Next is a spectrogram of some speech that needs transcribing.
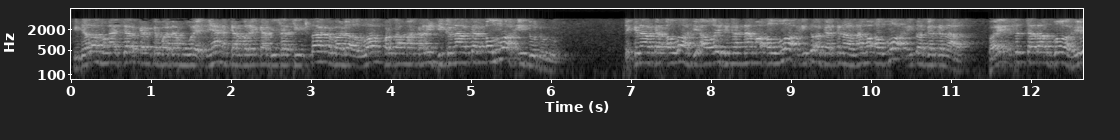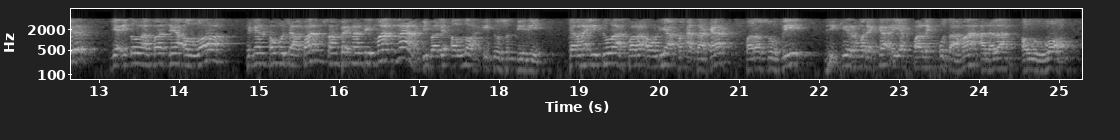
di dalam mengajarkan kepada muridnya agar mereka bisa cinta kepada Allah pertama kali dikenalkan Allah itu dulu. Dikenalkan Allah diawali dengan nama Allah itu agar kenal. Nama Allah itu agar kenal. Baik secara zahir yaitu lafaznya Allah dengan pengucapan sampai nanti makna di balik Allah itu sendiri. Karena itulah para aulia mengatakan, para sufi, zikir mereka yang paling utama adalah Allah.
